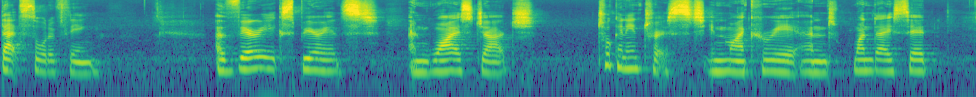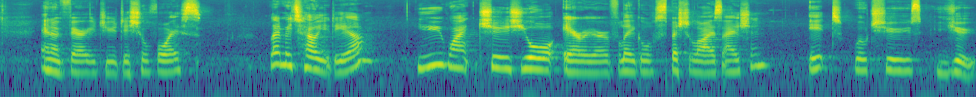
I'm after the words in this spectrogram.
that sort of thing. A very experienced and wise judge took an interest in my career and one day said, in a very judicial voice, Let me tell you, dear, you won't choose your area of legal specialisation, it will choose you.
